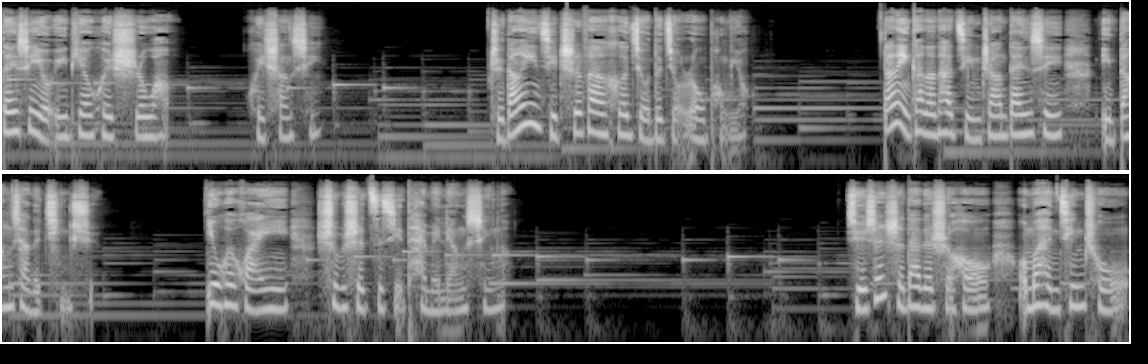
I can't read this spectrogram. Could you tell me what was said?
担心有一天会失望，会伤心。只当一起吃饭喝酒的酒肉朋友。当你看到他紧张担心你当下的情绪，又会怀疑是不是自己太没良心了。学生时代的时候，我们很清楚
